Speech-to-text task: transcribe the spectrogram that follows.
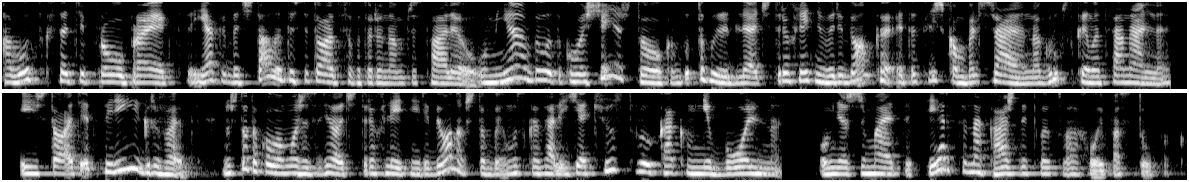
А вот, кстати, про проекции. Я когда читала эту ситуацию, которую нам прислали, у меня было такое ощущение, что как будто бы для четырехлетнего ребенка это слишком большая нагрузка эмоциональная, и что отец переигрывает. Ну что такого может сделать четырехлетний ребенок, чтобы ему сказали, я чувствую, как мне больно. У меня сжимается сердце на каждый твой плохой поступок.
